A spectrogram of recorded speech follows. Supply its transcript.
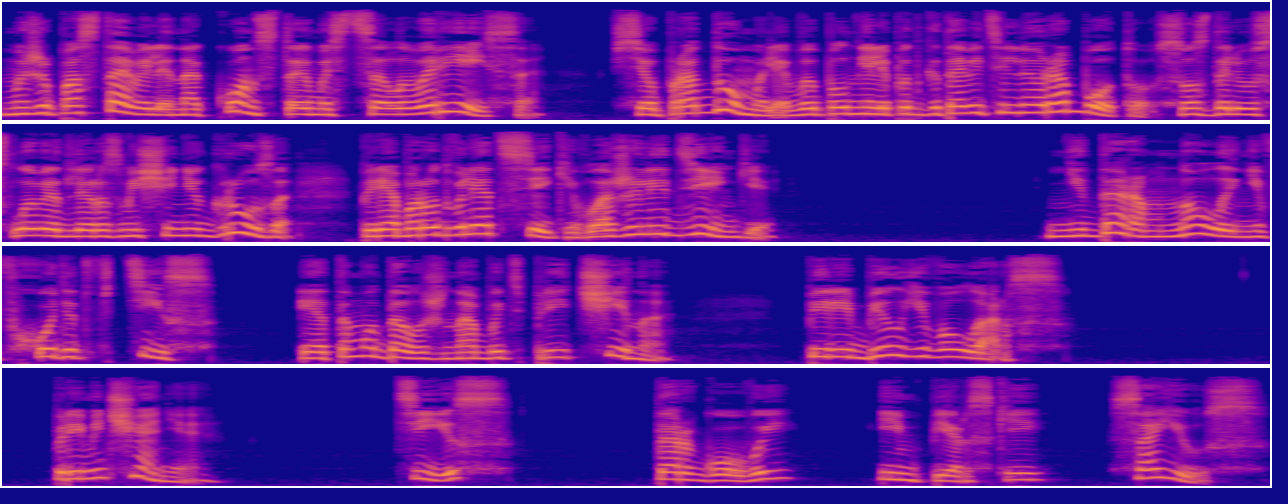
Мы же поставили на кон стоимость целого рейса. Все продумали, выполнили подготовительную работу, создали условия для размещения груза, переоборудовали отсеки, вложили деньги. Недаром Нолы не входят в ТИС. Этому должна быть причина. Перебил его Ларс. Примечание. ТИС — торговый, имперский союз.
